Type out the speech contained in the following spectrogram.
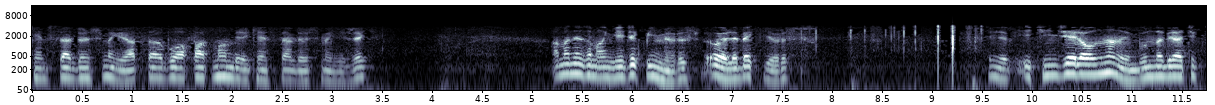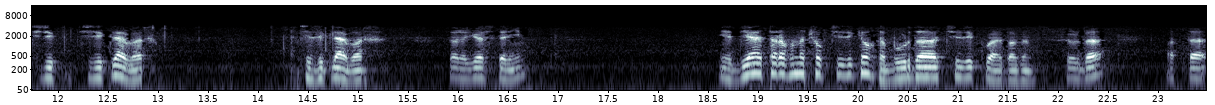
kentsel dönüşüme giriyor. Hatta bu apartman bile kentsel dönüşüme girecek. Ama ne zaman gelecek bilmiyoruz. Öyle bekliyoruz. Şimdi ikinci el olduğundan dolayı bunda birazcık çizik, çizikler var. Çizikler var. Şöyle göstereyim. Ya diğer tarafında çok çizik yok da burada çizik var bakın. Şurada hatta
